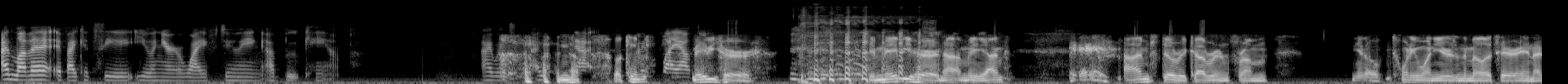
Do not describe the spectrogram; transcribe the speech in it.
I'd love it if I could see you and your wife doing a boot camp. I would. I would no. Okay, maybe there. her. it may be her, not me. I'm. I'm still recovering from, you know, 21 years in the military, and I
